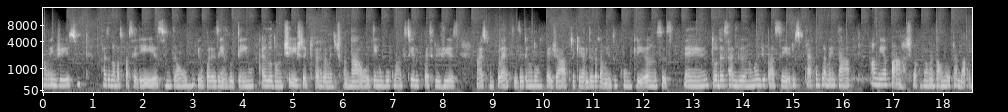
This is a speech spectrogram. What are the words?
Além disso, fazer novas parcerias. Então, eu, por exemplo, tenho a endodontista que faz tratamento de canal, eu tenho o bucomaxilo que faz cirurgias mais complexas, eu tenho o odontopediatra que realiza tratamento com crianças, é, toda essa gama de parceiros para complementar a minha parte, para complementar o meu trabalho.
